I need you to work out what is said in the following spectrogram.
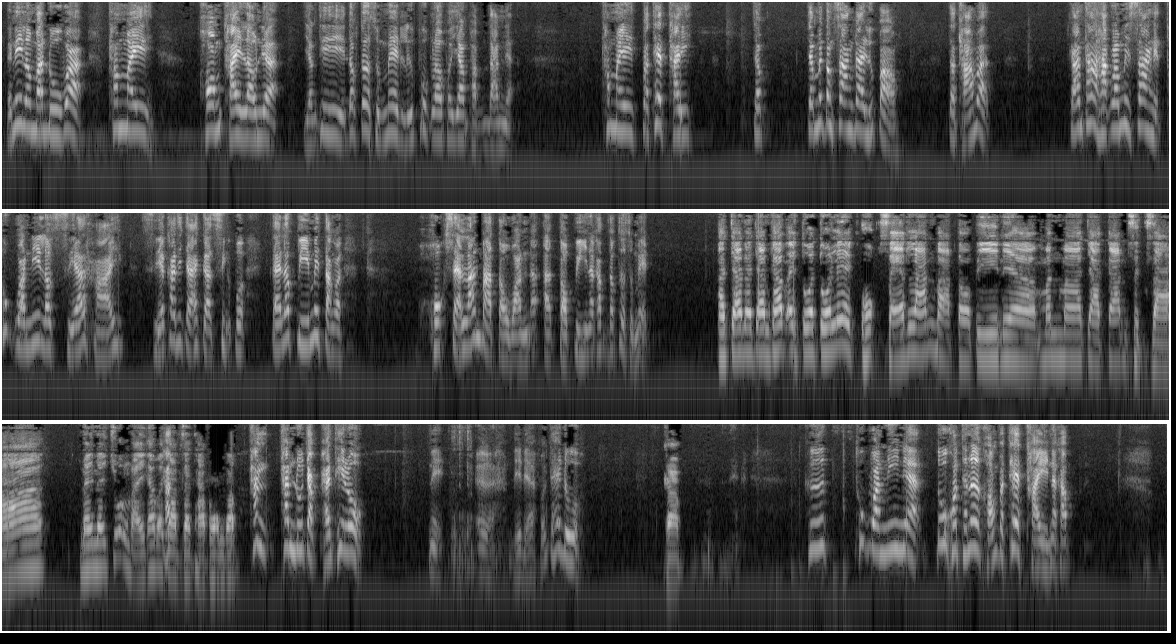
แต่นี่เรามาดูว่าทำไม คลองไทยเราเนี่ย อย่างที่ดรสุมเมธหรือพวกเราพยายามผลักดันเนี่ยทำไมประเทศไทยจะจะไม่ต้องสร้างได้หรือเปล่า แต่ถามว่า การถ้าหากเราไม่สร้างเนี่ย ทุกวันนี้เราเสียหายเสียค่าใช้จ่ายให้กับสิงคโปร์แต่ละปีไม่ต่ำกว่าหกแสนล้านบาทต่อวันต่อปีนะครับ ดรสุมเมธอาจารย์อาจารย์ครับไอตัวตัวเลขหกแสนล้านบาทต่อปีเนี่ย มันมาจากการศึกษา ในในช่วงไหนครับอาจารย์สถาพรครับ ท่านท่านดูจากแผนที่โลก นี่ เออ เดี๋ยวเดี๋ยวผมจะให้ดู ครับ คือทุกวันนี้เนี่ย ตู้คอนเทนเนอร์ของประเทศไทยนะครับ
